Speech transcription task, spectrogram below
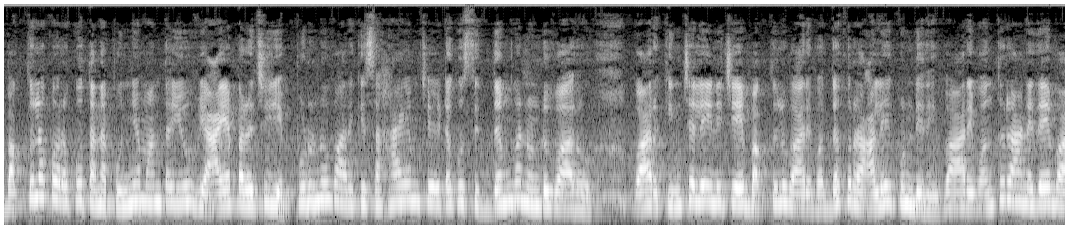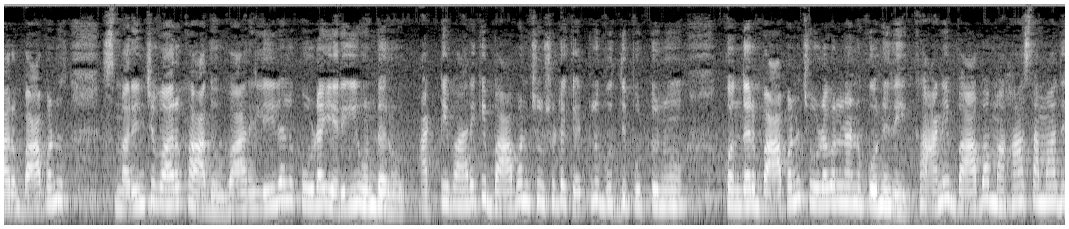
భక్తుల కొరకు తన పుణ్యమంతయు వ్యాయపరిచి ఎప్పుడునూ వారికి సహాయం చేయుటకు సిద్ధంగా నుండువారు. వారు కించలేనిచే భక్తులు వారి వద్దకు రాలేకుండిరి. వారి వంతు రానిదే వారు బాబను స్మరించువారు కాదు. వారి లీలలు కూడా ఎరిగి ఉండరు. అట్టి వారికి బాబను చూసుటకెట్లు బుద్ధి పుట్టును? కొందరు బాబాను చూడవలననుకునిది కానీ బాబా మహాసమాధి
